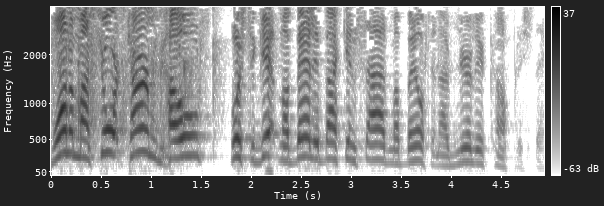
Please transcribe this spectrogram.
one of my short term goals was to get my belly back inside my belt, and I've nearly accomplished that.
